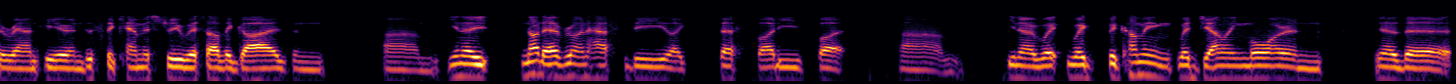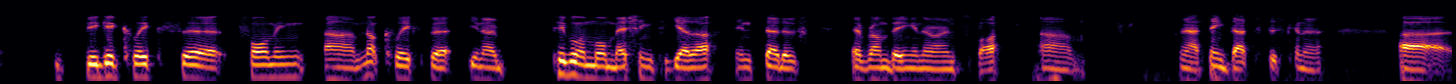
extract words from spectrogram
around here, and just the chemistry with other guys, and um, you know, not everyone has to be like best buddies, but um, you know, we're, we're becoming, we're gelling more, and you know, the bigger cliques are forming. Um, not cliques, but you know, people are more meshing together instead of everyone being in their own spots. Um, and I think that's just gonna uh,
